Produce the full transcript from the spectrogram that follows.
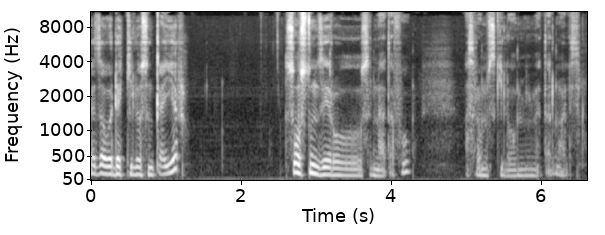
ከዛ ወደ ኪሎ ስንቀይር ሶስቱን ዜሮ ስናጠፉ አስራ አምስት ኪሎ ይመጣል ማለት ነው።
